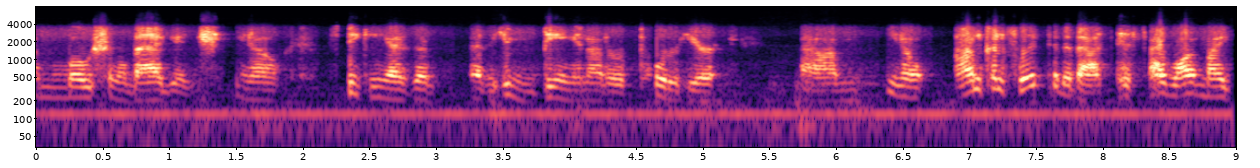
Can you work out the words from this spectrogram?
emotional baggage. You know, speaking as a as a human being and not a reporter here, um, you know, I'm conflicted about this. I want my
